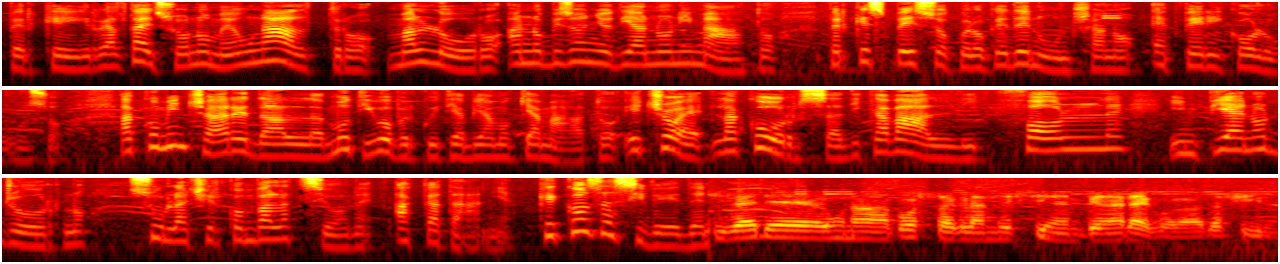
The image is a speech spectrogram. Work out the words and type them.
perché in realtà il suo nome è un altro, ma loro hanno bisogno di anonimato perché spesso quello che denunciano è pericoloso. A cominciare dal motivo per cui ti abbiamo chiamato, e cioè la corsa di cavalli folle in pieno giorno sulla circonvallazione a Catania. Che cosa si vede? Si vede una corsa clandestina in piena regola da film.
